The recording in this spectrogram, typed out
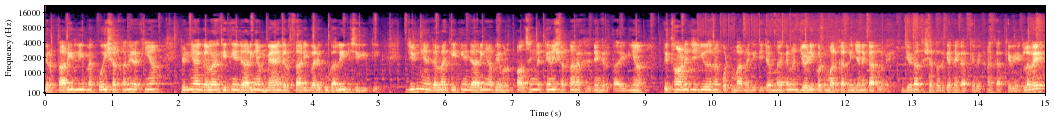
ਗ੍ਰਿਫਤਾਰੀ ਲਈ ਮੈਂ ਕੋਈ ਸ਼ਰਤਾਂ ਨਹੀਂ ਰੱਖੀਆਂ। ਜਿਹੜੀਆਂ ਗੱਲਾਂ ਕੀਤੀਆਂ ਜਾ ਰਹੀਆਂ, ਮੈਂ ਗ੍ਰਿਫਤਾਰੀ ਬਾਰੇ ਕੋਈ ਗੱਲ ਹੀ ਨਹੀਂ ਸੀ ਕੀਤੀ। ਜਿਹੜੀਆਂ ਗੱਲਾਂ ਕੀਤੀਆਂ ਜਾ ਰਹੀਆਂ, ਵੀ ਅਮਰਤਪਾਲ ਸਿੰਘ ਨੇ ਤਿੰਨ ਸ਼ਰਤਾਂ ਰੱਖ ਦਿੱਤੀਆਂ ਗ੍ਰਿਫਤਾਰੀ ਦੀਆਂ, ਵੀ ਥਾਣੇ 'ਚ ਜੀ ਉਹਦੇ ਨਾਲ ਕੁੱਟਮਾਰ ਨਹੀਂ ਕੀਤੀ ਜਾਵੇ। ਮੈਂ ਕਹਿੰਦਾ, ਜਿਹੜੀ ਕੁੱਟਮਾਰ ਕਰਨੀ ਜਿਹਨੇ ਕਰ ਲਵੇ। ਜਿਹੜਾ ਤਸ਼ੱਦਦ ਕਿਸੇ ਕਰਕੇ ਵੇਖਣਾ, ਕਰਕੇ ਵੇਖ ਲਵੇ।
